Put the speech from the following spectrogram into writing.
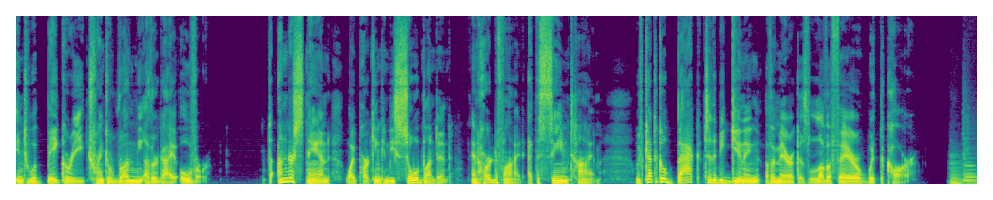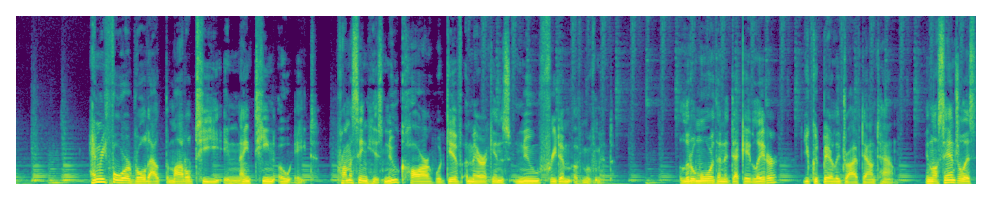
into a bakery trying to run the other guy over. To understand why parking can be so abundant and hard to find at the same time, we've got to go back to the beginning of America's love affair with the car. Henry Ford rolled out the Model T in 1908, promising his new car would give Americans new freedom of movement. A little more than a decade later, you could barely drive downtown. In Los Angeles,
